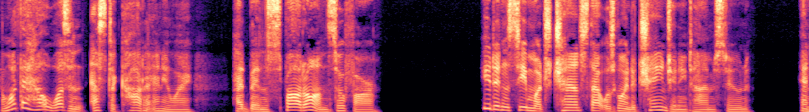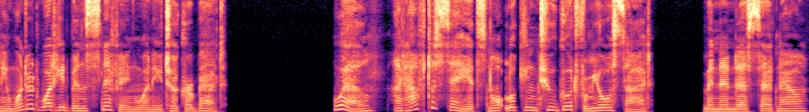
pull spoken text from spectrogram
and what the hell was an Estacada anyway, had been spot on so far. He didn't see much chance that was going to change any time soon, and he wondered what he'd been sniffing when he took her bet. Well, I'd have to say it's not looking too good from your side, Menendez said now,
